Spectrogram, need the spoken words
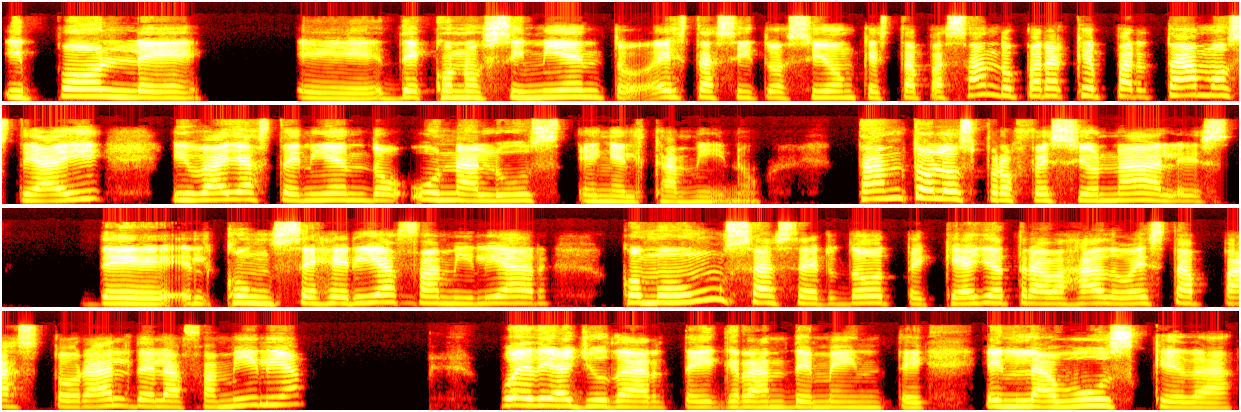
y ponle eh, de conocimiento esta situación que está pasando para que partamos de ahí y vayas teniendo una luz en el camino. Tanto los profesionales de consejería familiar como un sacerdote que haya trabajado esta pastoral de la familia puede ayudarte grandemente en la búsqueda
